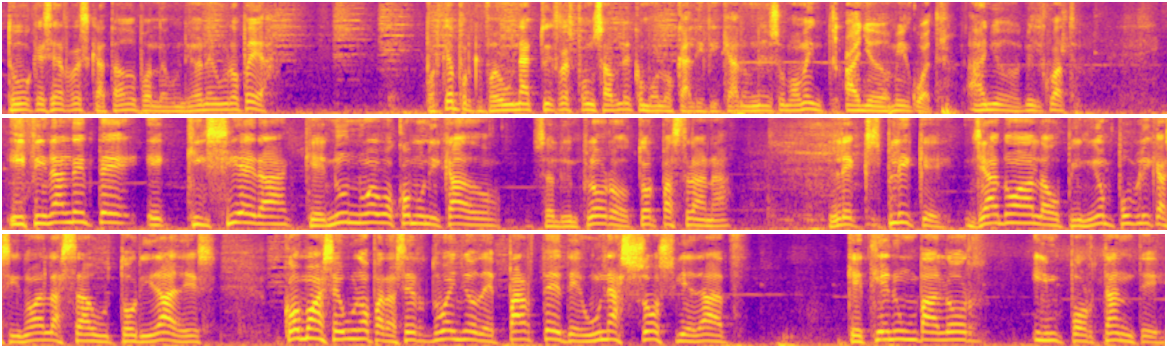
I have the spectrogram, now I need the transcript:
Tuvo que ser rescatado por la Unión Europea. ¿Por qué? Porque fue un acto irresponsable como lo calificaron en su momento. Año 2004. Año 2004. Y finalmente eh, quisiera que en un nuevo comunicado, se lo imploro, doctor Pastrana, le explique, ya no a la opinión pública, sino a las autoridades, cómo hace uno para ser dueño de parte de una sociedad que tiene un valor importante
